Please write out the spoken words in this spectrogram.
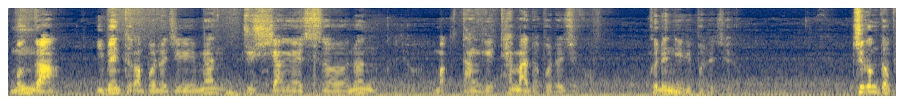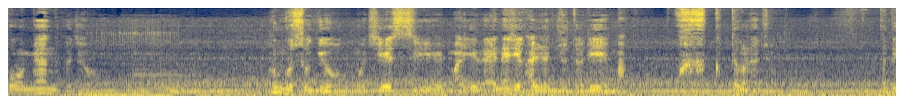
뭔가 이벤트가 벌어지면 주시장에서는 그죠, 막 단기 테마도 벌어지고 그런 일이 벌어져요. 지금도 보면 그죠 음, 흥구석유, 뭐 GSE, 막 이런 에너지 관련주들이 막 확 급등을 하죠. 근데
